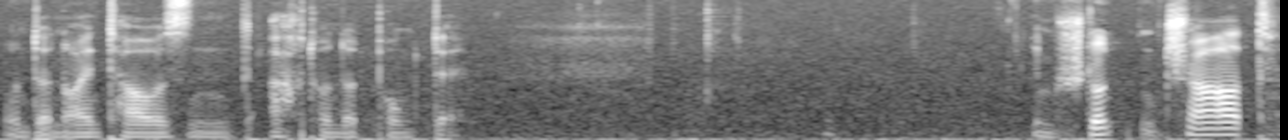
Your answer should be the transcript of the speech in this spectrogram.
unter 9800 Punkte. Im Stundenchart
